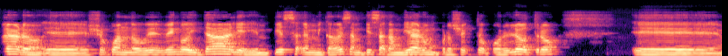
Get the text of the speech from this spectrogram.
Claro, eh, yo cuando vengo de Italia y empieza, en mi cabeza empieza a cambiar un proyecto por el otro, eh,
